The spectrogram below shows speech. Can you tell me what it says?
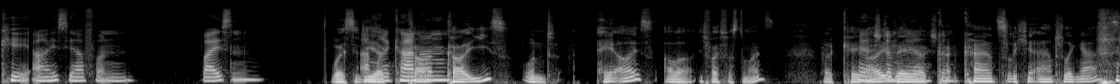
KIs ja von weißen, es sind Amerikanern- KIs und AIs, aber ich weiß, was du meinst. Weil KI Ja, stimmt, wäre ja, ja künstliche Intelligenz.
